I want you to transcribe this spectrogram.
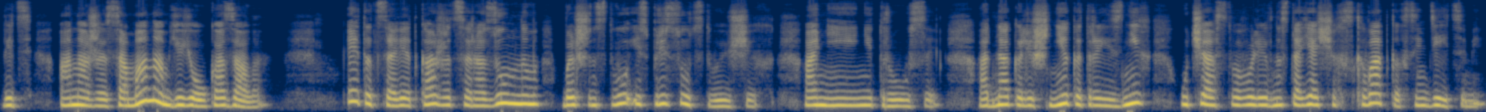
ведь она же сама нам ее указала». Этот совет кажется разумным большинству из присутствующих. Они не трусы, однако лишь некоторые из них участвовали в настоящих схватках с индейцами.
